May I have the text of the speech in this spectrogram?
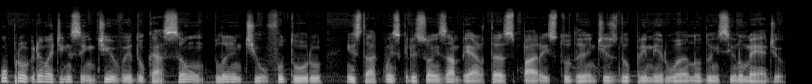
O programa de incentivo educação Plante o Futuro está com inscrições abertas para estudantes do primeiro ano do ensino médio.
